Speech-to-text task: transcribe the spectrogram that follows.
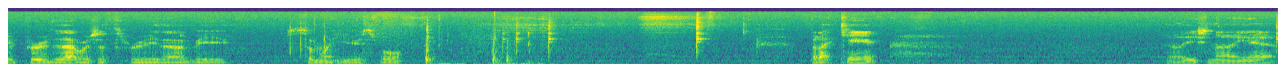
mm, that, that was a three. That would be somewhat useful. But I can't. At least not yet.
